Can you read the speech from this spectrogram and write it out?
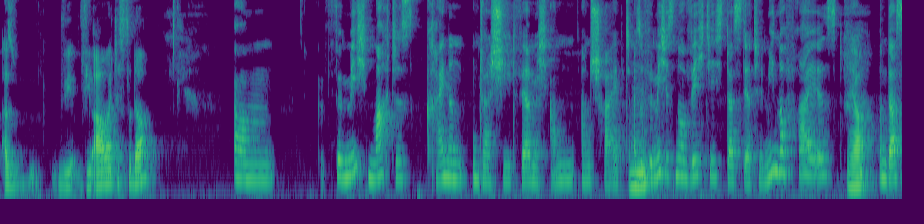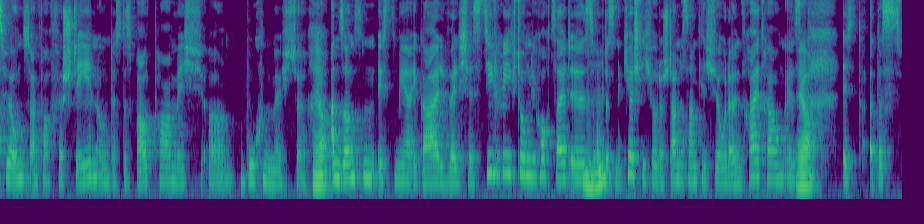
also wie, wie arbeitest du da? Ähm, für mich macht es keinen Unterschied, wer mich an, anschreibt. Also Mhm. für mich ist nur wichtig, dass der Termin noch frei ist Ja, und dass wir uns einfach verstehen und dass das Brautpaar mich äh, buchen möchte. ja, Ansonsten ist mir egal, welche Stilrichtung die Hochzeit ist, Mhm. ob das eine kirchliche oder standesamtliche oder eine freie Trauung ist, ja, ist das,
